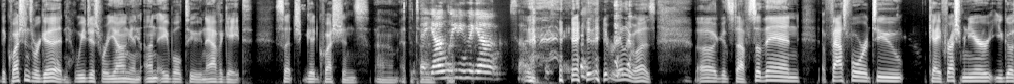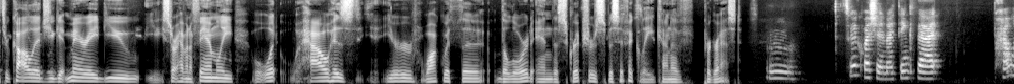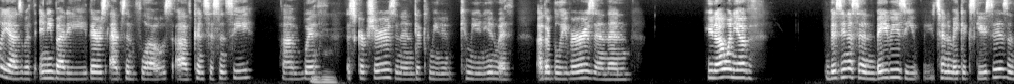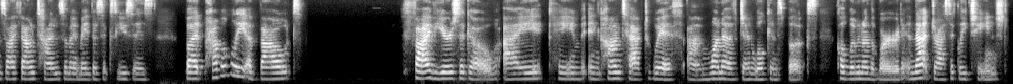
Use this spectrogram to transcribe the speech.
the questions were good. We just were young and unable to navigate such good questions um, at the the time. The young But- leading the young. So it really was. Oh, good stuff. So then, uh, fast forward to okay, freshman year, you go through college, you get married, you you start having a family. What? How has your walk with the the Lord and the Scriptures specifically kind of progressed? It's a good question. I think that probably as with anybody, there's ebbs and flows of consistency um, with the scriptures and in good communion, communion with other believers. And then, you know, when you have busyness and babies, you, you tend to make excuses. And so I found times when I made those excuses. But probably about five years ago, I came in contact with um, one of Jen Wilkin's books called Women of the Word, and that drastically changed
